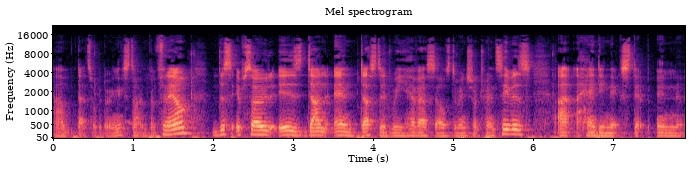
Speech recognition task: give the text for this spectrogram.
um, that's what we're doing next time. But for now, this episode is done and dusted. We have ourselves dimensional transceivers, uh, a handy next step in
